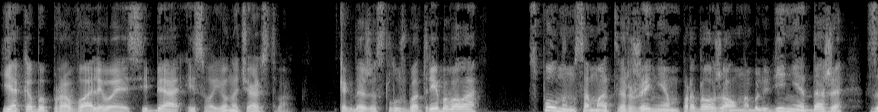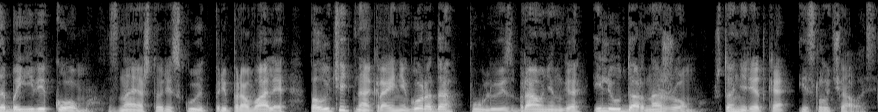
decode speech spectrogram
якобы проваливая себя и свое начальство. Когда же служба требовала, с полным самоотвержением продолжал наблюдение даже за боевиком, зная, что рискует при провале получить на окраине города пулю из браунинга или удар ножом, что нередко и случалось.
